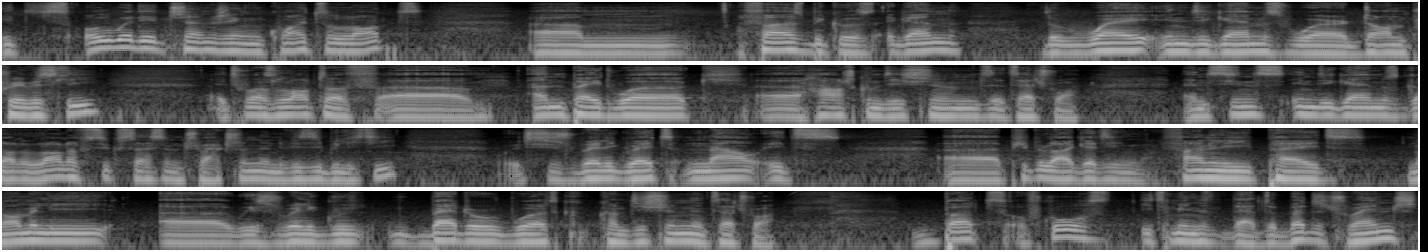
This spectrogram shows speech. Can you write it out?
It's already changing quite a lot. Um, first, because again, the way indie games were done previously, it was a lot of uh, unpaid work, uh, harsh conditions, etc. And since indie games got a lot of success and traction and visibility, which is really great, now it's uh, people are getting finally paid normally uh, with really good, better work condition, etc. But of course, it means that the budget range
